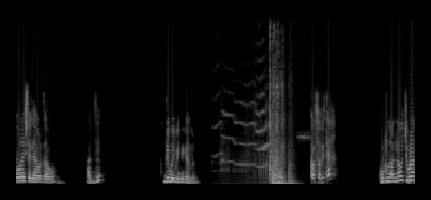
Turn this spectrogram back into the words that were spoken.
कोण शेल्यावर जाऊ? आजी? दे मी बिनी घालून. का सविता? कुठून आणला हो चिवडा?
